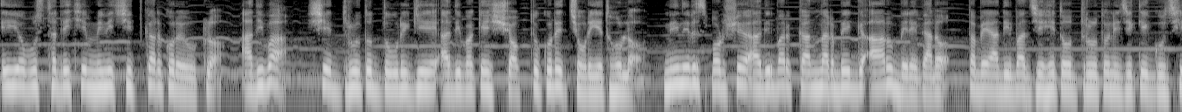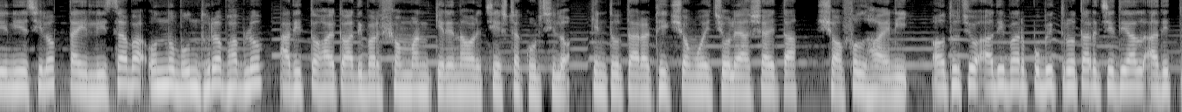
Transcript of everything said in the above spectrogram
এই অবস্থা দেখে মিনি চিৎকার করে উঠল। আদিবা, সে দ্রুত দৌড়ে গিয়ে আদিবাকে শক্ত করে জড়িয়ে ধরল। মিনির স্পর্শে আদিবার কান্নার বেগ আরও বেড়ে গেল। তবে আদিবা যেহেতু দ্রুত নিজেকে গুছিয়ে নিয়েছিল, তাই লিসা বা অন্য বন্ধুরা ভাবলো, আদিত্য হয়তো আদিবার সম্মান কেড়ে নেওয়ার চেষ্টা করছিল, কিন্তু তারা ঠিক সময়ে চলে আসায় তা সফল হয়নি। অথচ আদিবার পবিত্রতার যে দেয়াল আদিত্য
